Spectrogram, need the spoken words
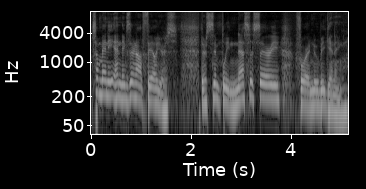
So many endings, they're not failures. They're simply necessary for a new beginning.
